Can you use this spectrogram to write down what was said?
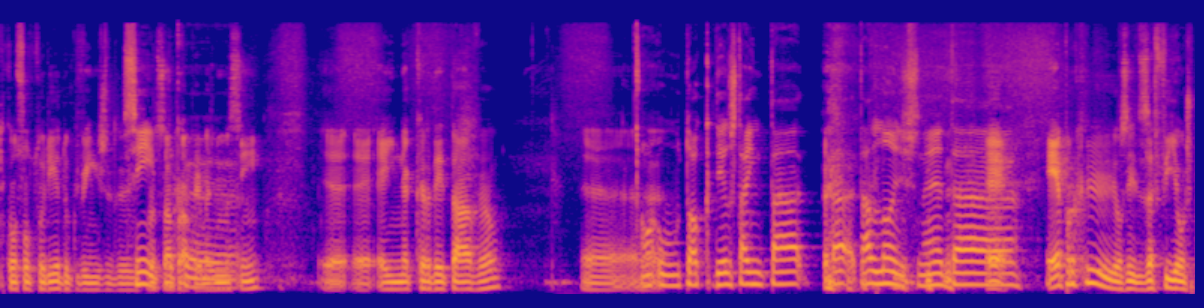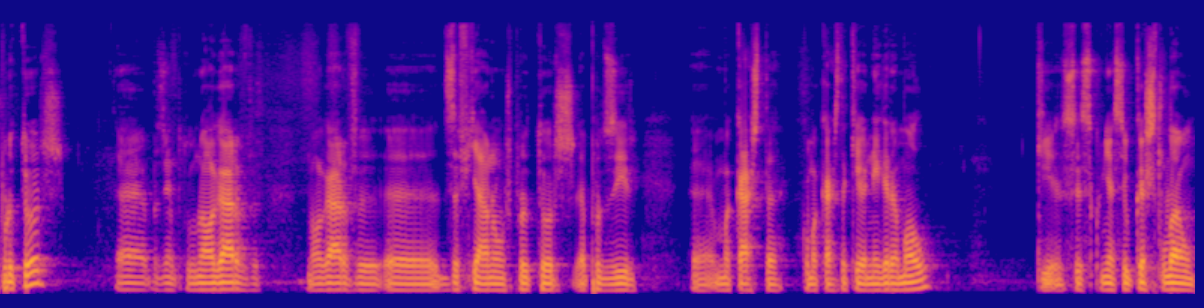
de consultoria do que vinhos de Sim, produção porque... própria, mas mesmo assim é, é, é inacreditável. O, o, toque deles está, está, está, está longe, né? está... é, é porque eles desafiam os produtores, uh, por exemplo, no Algarve, no Algarve uh, desafiaram os produtores a produzir uh, uma casta, com uma casta que é a negra mole, que é, se se conhece o castelão,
